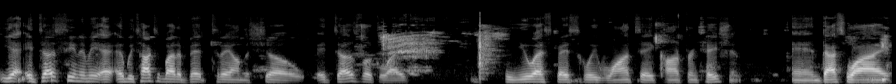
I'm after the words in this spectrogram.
yeah, it does seem to me, and we talked about it a bit today on the show. It does look like the U.S. basically wants a confrontation, and that's why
